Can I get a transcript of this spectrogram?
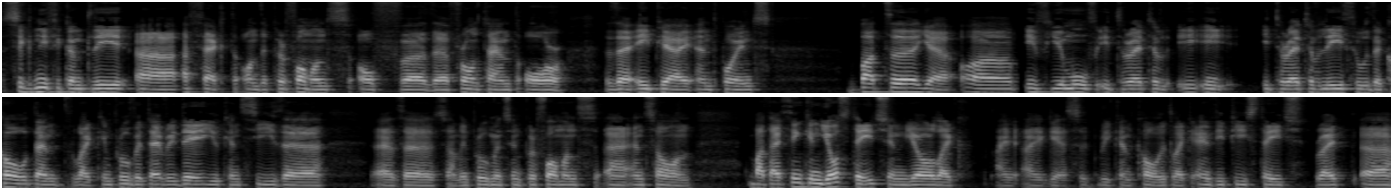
significantly uh, affect on the performance of uh, the front end or the API endpoints, but uh, yeah, uh, if you move iteratively, iteratively through the code and like improve it every day, you can see the uh, the some improvements in performance uh, and so on. But I think in your stage, in your like, I, I guess we can call it like MVP stage, right? Uh,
